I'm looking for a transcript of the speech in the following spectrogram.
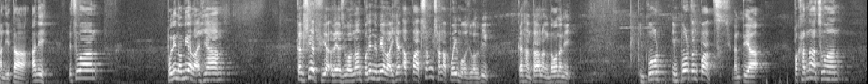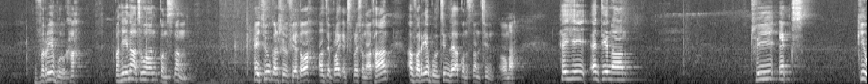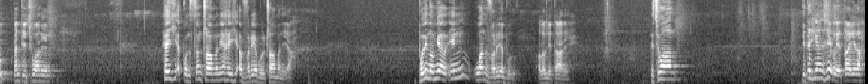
ani ta ani chuan polynomial a hian กันเสียดเฟียเลยจวลนั้นพลินเมียไหลเห็นอปาดสังสังอภัยหมอจวลบีกกันหันตาหลังโดนนั่นนี่ import important parts กันเตียประคันหน้าชวน variable ค่ะปัญหาหน้าชวน constant ให้ชูกันเสียดเฟียตัว algebraic expression อาคาร a variable ชิ้นและ a constant ชิ้นออกมาให้ฮีอันที่นั้น 3x cube กันที่ชวนนี้ hei hi a constant term ania hei hi a variable term ania polynomial in one variable. Alo ni ta ni ti chuan ti te hian ziak le ta ila.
